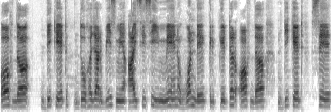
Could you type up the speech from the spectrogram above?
of the decade 2020 में ICC men one day cricketer of the decade से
